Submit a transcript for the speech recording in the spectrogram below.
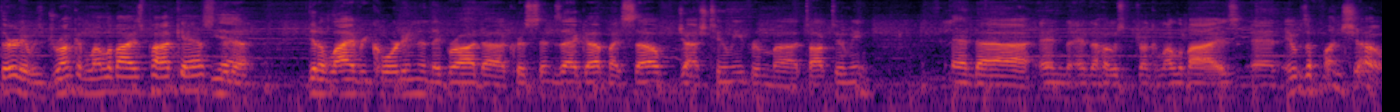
third. It was Drunken Lullabies podcast. Did Yeah. a, did a live recording, and they brought uh, Chris Sinzak up, myself, Josh Toomey from uh, Talk to Me, and uh, and and the host Drunken Lullabies, and it was a fun show.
